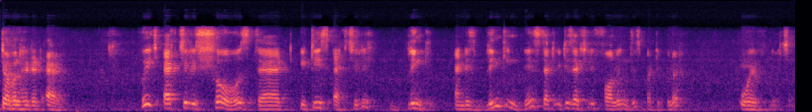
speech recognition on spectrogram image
double-headed arrow, which actually shows that it is actually blinking and is blinking means that it is actually following this particular wave nature.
